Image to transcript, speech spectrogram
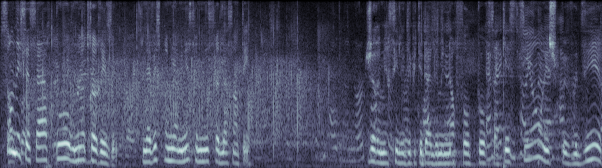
sont nécessaires pour notre réseau. La vice-première ministre et ministre de la Santé. Je remercie le député d'Alderman Norfolk pour sa question et je peux vous dire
